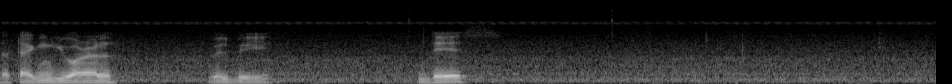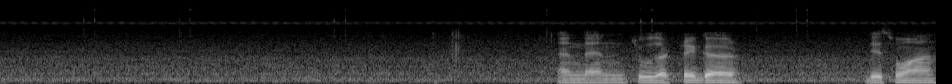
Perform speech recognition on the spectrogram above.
the tagging URL will be this and then choose a trigger this one.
